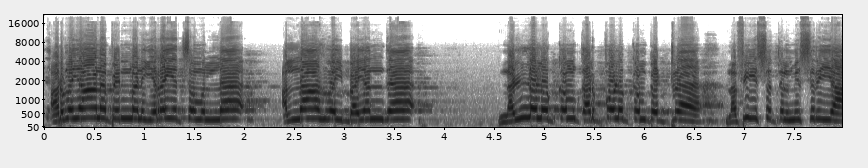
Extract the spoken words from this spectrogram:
அருமையான பெண்மணி இறையச்சம் உள்ள அல்லாஹுவை பயந்த நல்லொழுக்கம் கற்பொழுக்கம் பெற்ற நஃபீசத்துல் மிஸ்ரியா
